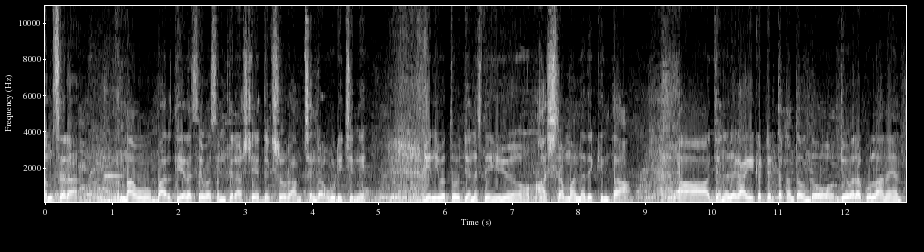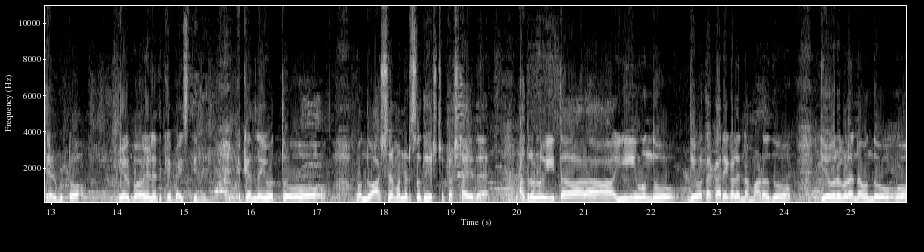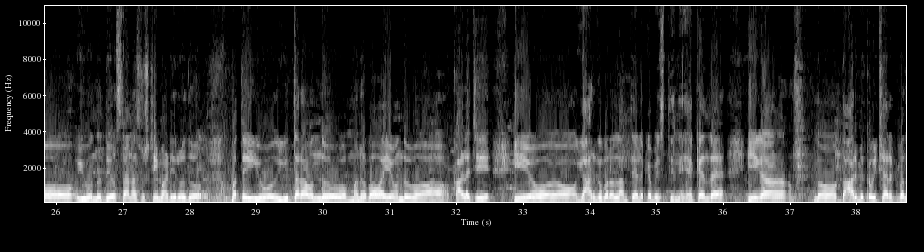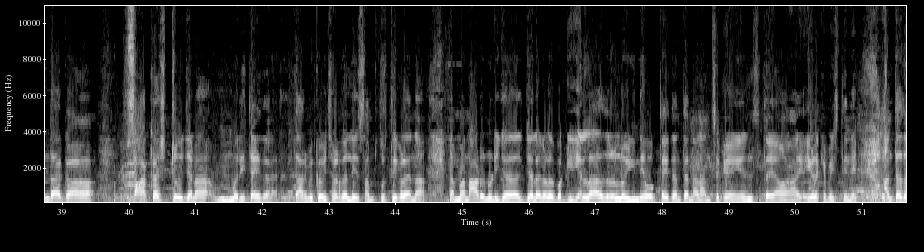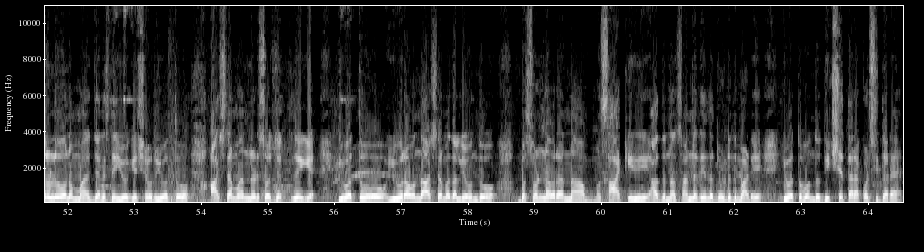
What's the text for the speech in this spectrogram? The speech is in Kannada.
ನಮಸ್ಕಾರ. ನಾವು ಭಾರತೀಯರ ಸೇವಾ ಸಮಿತಿ ರಾಷ್ಟ್ರೀಯ ಅಧ್ಯಕ್ಷರು ರಾಮಚಂದ್ರ ಹೂಡಿ ಚಿನ್ನಿ. ಏನಿವತ್ತು ಜನಸ್ನೇಹಿ ಆಶ್ರಮ ಅನ್ನೋದಕ್ಕಿಂತ ಜನರಿಗಾಗಿ ಕಟ್ಟಿರ್ತಕ್ಕಂಥ ಒಂದು ದೇವರ ಗುಲಾನೆ ಅಂತ ಹೇಳ್ಬಿಟ್ಟು ಹೇಳ್ಬೋ ಹೇಳೋದಕ್ಕೆ ಬಯಸ್ತೀನಿ. ಯಾಕೆಂದರೆ ಇವತ್ತು ಒಂದು ಆಶ್ರಮ ನಡೆಸೋದು ಎಷ್ಟು ಕಷ್ಟ ಇದೆ. ಅದರಲ್ಲೂ ಈ ಥರ ಈ ಒಂದು ದೇವತಾ ಕಾರ್ಯಗಳನ್ನು ಮಾಡೋದು, ದೇವರುಗಳನ್ನು ಒಂದು ಈ ಒಂದು ದೇವಸ್ಥಾನ ಸೃಷ್ಟಿ ಮಾಡಿರೋದು, ಮತ್ತು ಈ ಥರ ಒಂದು ಮನೋಭಾವ, ಈ ಒಂದು ಕಾಳಜಿ ಈ ಯಾರಿಗೂ ಬರಲ್ಲ ಅಂತ ಹೇಳಕ್ಕೆ ಬಯಸ್ತೀನಿ. ಯಾಕೆಂದರೆ ಈಗ ಧಾರ್ಮಿಕ ವಿಚಾರಕ್ಕೆ ಬಂದಾಗ ಸಾಕಷ್ಟು ಜನ ಮರಿತಾ ಇದ್ದಾರೆ. ಧಾರ್ಮಿಕ ವಿಚಾರದಲ್ಲಿ ಸಂಸ್ಕೃತಿಗಳನ್ನು ನಮ್ಮ ನಾಡು ನುಡಿ ಜಲಗಳ ಬಗ್ಗೆ ಎಲ್ಲದರಲ್ಲೂ ಹಿಂದೆ ಹೋಗ್ತಾ ಇದೆ ಅಂತ ನಾನು ಅನ್ಸಕ್ಕೆ ಏನಿಸ್ತಾ ಹೇಳಕ್ಕೆ ಬಯಸ್ತೀನಿ. ಅಂಥದ್ರಲ್ಲೂ ನಮ್ಮ ಜನಸ್ನೇಹಿ ಯೋಗೇಶ್ ಅವರು ಇವತ್ತು ಆಶ್ರಮ ನಡೆಸೋ ಜೊತೆಗೆ ಇವತ್ತು ಇವರ ಒಂದು ಆಶ್ರಮದಲ್ಲಿ ಒಂದು ಬಸವಣ್ಣವರನ್ನ ಸಾಕಿ ಅದನ್ನು ಸಣ್ಣದಿಂದ ದೊಡ್ಡದು ಮಾಡಿ ಇವತ್ತು ಒಂದು ದೀಕ್ಷೆ ತರ ಕೊಡಿಸಿದ್ದಾರೆ.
